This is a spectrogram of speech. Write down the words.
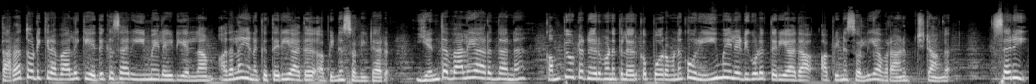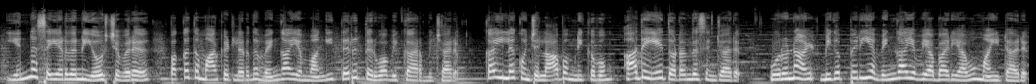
தர துடைக்கிற வேலைக்கு எதுக்கு சார் இமெயில் ஐடி எல்லாம்? அதெல்லாம் எனக்கு தெரியாது அப்படின்னு சொல்லிட்டாரு. எந்த வேலையா இருந்தானே? கம்ப்யூட்டர் நிறுவனத்துல இருக்க போறவனுக்கு ஒரு இமெயில் ஐடி கூட தெரியாதா? அப்படின்னு சொல்லி அவரை அனுப்பிச்சிட்டாங்க. சரி என்ன செய்யறதுன்னு யோசிச்சவரு பக்கத்து மார்க்கெட்ல இருந்து வெங்காயம் வாங்கி தெரு தெருவா விற்க ஆரம்பிச்சாரு. கையில கொஞ்சம் லாபம் நிக்கவும் அதையே தொடர்ந்து செஞ்சாரு. ஒரு நாள் மிகப்பெரிய வெங்காய வியாபாரியாவும் ஆயிட்டாரு.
